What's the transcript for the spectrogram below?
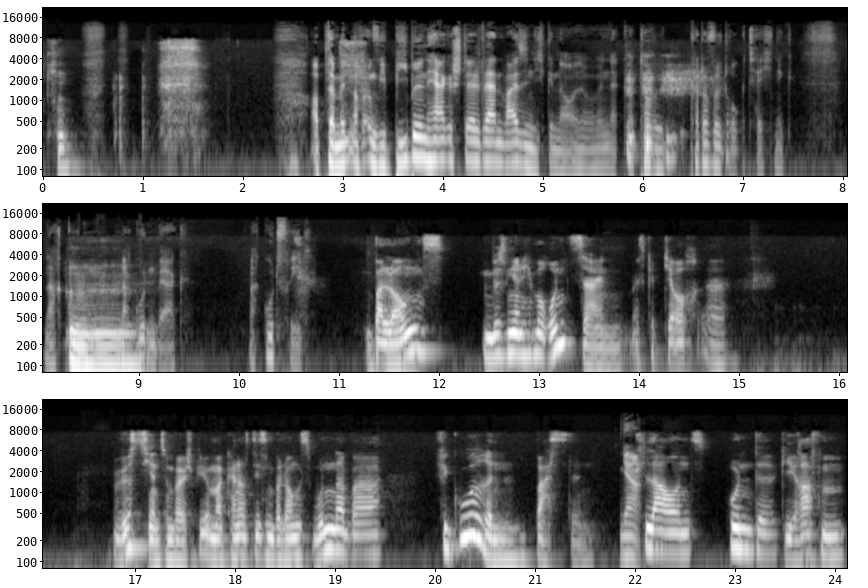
Okay. Ob damit noch irgendwie Bibeln hergestellt werden, weiß ich nicht genau. Also in der Kartoffel, Kartoffeldrucktechnik nach, Mm. nach Gutenberg, nach Gutfried. Ballons müssen ja nicht immer rund sein. Es gibt ja auch äh, Würstchen zum Beispiel und man kann aus diesen Ballons wunderbar Figuren basteln. Ja, Clowns, Hunde, Giraffen,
